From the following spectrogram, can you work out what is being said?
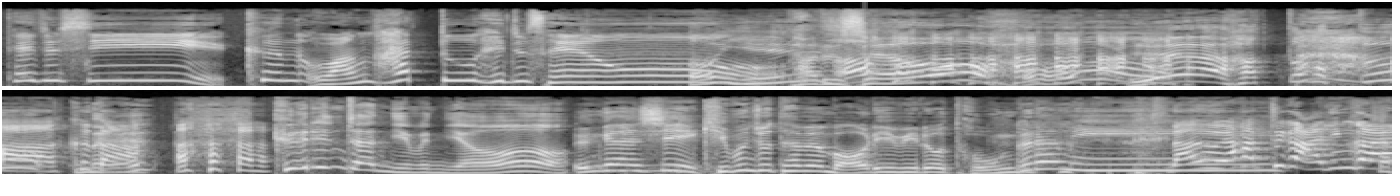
태주 씨, 큰 왕핫도 해주세요. 어, 예. 받으세요. 어, 예, 핫도, 핫도. 아, 크다. 네. 그림자님은요. 은간 씨, 기분 좋다면 머리 위로 동그라미. 나는 왜 하트가 아닌가요?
